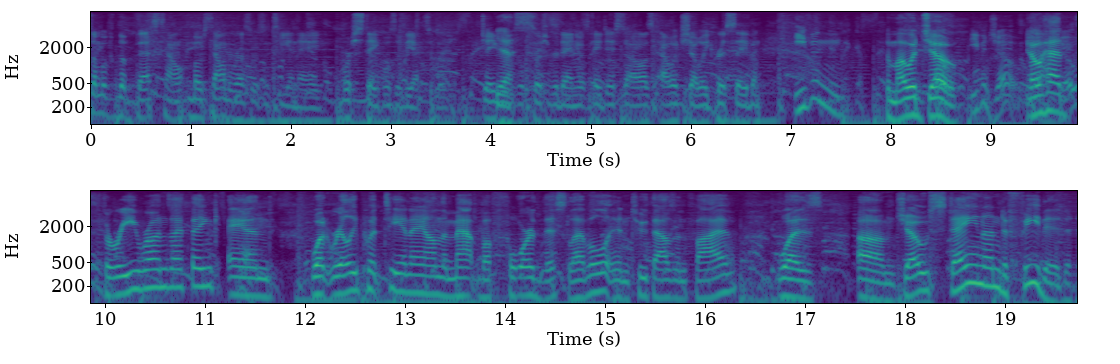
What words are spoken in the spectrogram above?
Some of the best talent, most talented wrestlers in TNA were staples of the X Division. Jay Yes. Lethal, Christopher Daniels, AJ Styles, Alex Shelley, Chris Sabin, even Samoa Joe. even Joe. Joe had three runs, I think, and what really put TNA on the map before this level in 2005 was um, Joe staying undefeated,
